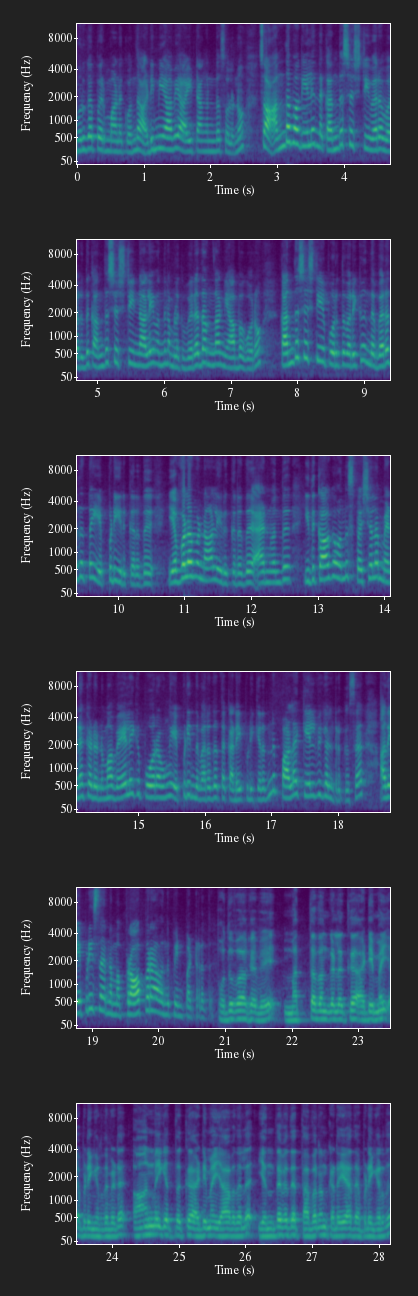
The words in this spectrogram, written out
முருகப்பெருமானுக்கு வந்து அடிமையாகவே ஆயிட்டாங்கன்னு தான் சொல்லணும். ஸோ அந்த வகையில் இந்த கந்த சஷ்டி வேற வருது. கந்த சஷ்டினாலே வந்து நம்மளுக்கு விரதம் தான் ஞாபகம் வரும். கந்த சஷ்டியை பொறுத்த வரைக்கும் இந்த விரதத்தை எப்படி இருக்கிறது? எவ்வளவு நாள் இருக்கிறது? அண்ட் வந்து இதுக்காக வந்து ஸ்பெஷலாக மெனக்கெடணுமா? வேலைக்கு போகிறவங்க எப்படி இந்த விரதத்தை கடைபிடிக்கிறதுன்னு பல கேள்விகள் இருக்குது சார். அதை எப்படி சார் நம்ம ப்ராப்பராக வந்து பின்பற்றுறது? பொதுவாகவே மற்றவங்களுக்கு அடிமை அப்படிங்கிறத விட ஆன்மீகத்துக்கு அடிமையாவதில் எந்தவித தவறும் கிடையாது அப்படிங்கிறது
